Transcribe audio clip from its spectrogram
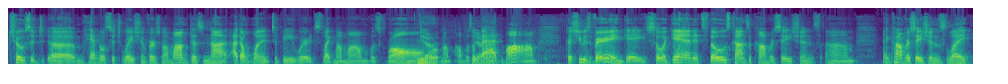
chose to um, handle a situation versus my mom does not. I don't want it to be where it's like my mom was wrong yeah. or my mom was a yeah. bad mom because she was very engaged. So again, it's those kinds of conversations um, and conversations like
